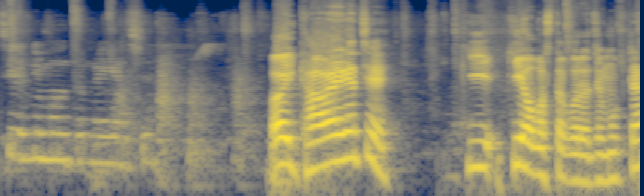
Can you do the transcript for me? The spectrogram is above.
সে নিমন্ত্রণে গেছে। ওই খাওয়া হয়ে গেছে? কি কি অবস্থা করেছে মুখটা?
